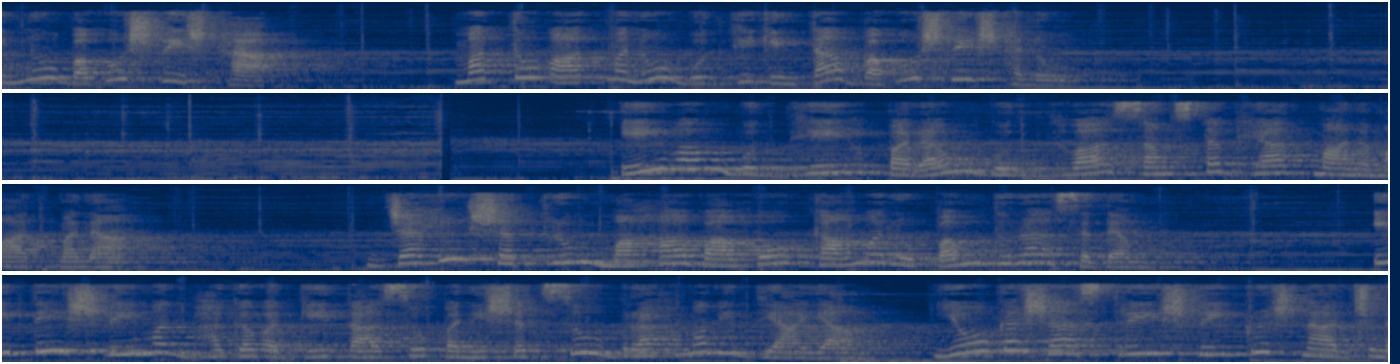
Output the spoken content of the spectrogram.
ಇನ್ನೂ ಬಹುಶ್ರೇಷ್ಠ. ಮತ್ತು ಆತ್ಮನು ಬುದ್ಧಿಗಿಂತ ಬಹುಶ್ರೇಷ್ಠನು. ಏವಂ ಬುದ್ಧೇ ಪರಂ ಬುದ್ಧ್ವಾ ಸಂಸ್ತಭ್ಯಾತ್ಮಾನಮಾತ್ಮನ ಜಹಿ ಶತ್ರು ಮಹಾಬಾಹೋ ಕಾಮರೂಪಂ ದುರಾಸದಂ. ಇತಿ ಶ್ರೀಮದ್ ಭಗವದ್ಗೀತಾಸೂಪನಿಷತ್ಸು ಬ್ರಹ್ಮವಿದ್ಯಾಯಾಂ. ಯೋಗಶಾಸ್ತ್ರೀ ಶ್ರೀಕೃಷ್ಣಾರ್ಜುನ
